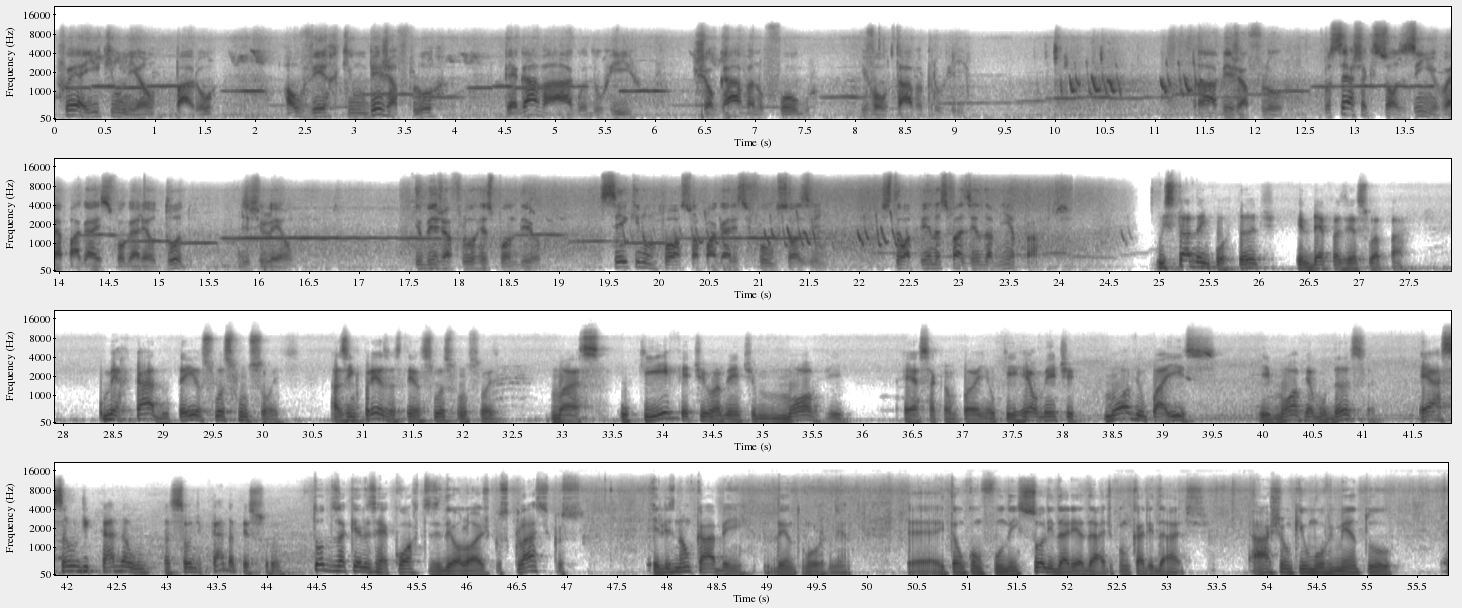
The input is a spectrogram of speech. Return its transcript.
Foi aí que um leão parou ao ver que um beija-flor pegava a água do rio, jogava no fogo e voltava para o rio. Ah, beija-flor, você acha que sozinho vai apagar esse fogaréu todo? Disse o leão. E o beija-flor respondeu: Sei que não posso apagar esse fogo sozinho. Estou apenas fazendo a minha parte. O Estado é importante, ele deve fazer a sua parte. O mercado tem as suas funções, as empresas têm as suas funções, mas o que efetivamente move essa campanha, o que realmente move o país e move a mudança, é a ação de cada um, a ação de cada pessoa. Todos aqueles recortes ideológicos clássicos, eles não cabem dentro do movimento. É, então confundem solidariedade com caridade, acham que o movimento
